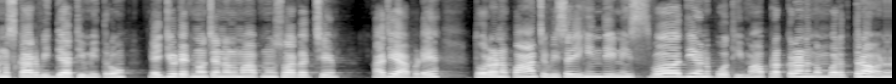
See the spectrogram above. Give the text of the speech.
નમસ્કાર વિદ્યાર્થી મિત્રો એજ્યુટેકનો ચેનલમાં આપનું સ્વાગત છે આજે આપણે ધોરણ પાંચ વિષય હિન્દીની સ્વઅધ્યયન પોથીમાં પ્રકરણ નંબર ત્રણ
